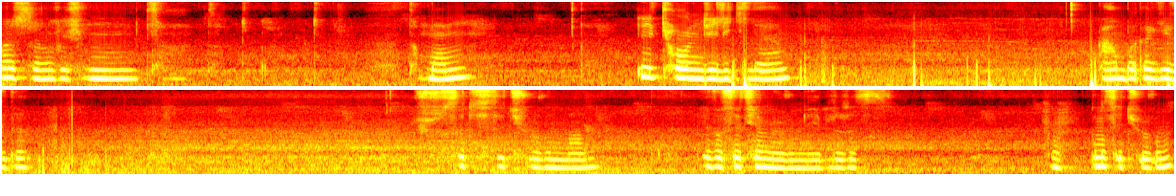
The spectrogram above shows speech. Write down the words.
Başlayalım Fashion... Tamam. İlk öncelikle ben baka girdi. Şu saçı seçiyorum ben. Ya da seçemiyorum diyebiliriz. Bunu seçiyorum.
